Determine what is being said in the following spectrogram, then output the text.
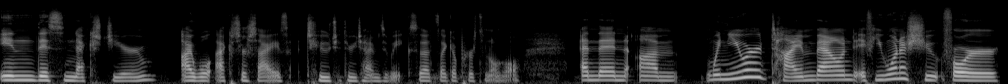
in this next year, I will exercise two to three times a week. So that's like a personal goal. And then um, when you are time bound, if you want to shoot for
